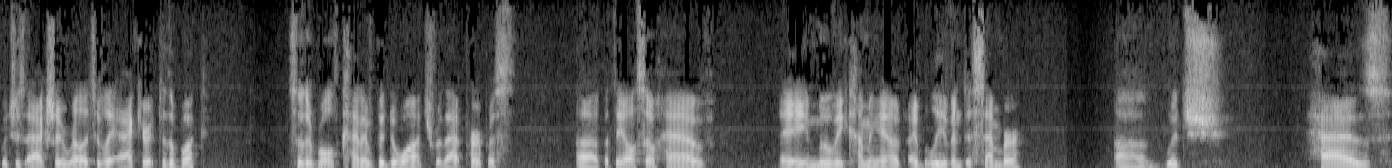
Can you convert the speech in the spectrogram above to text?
which is actually relatively accurate to the book. So they're both kind of good to watch for that purpose. Uh, but they also have a movie coming out, I believe, in December um, which has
